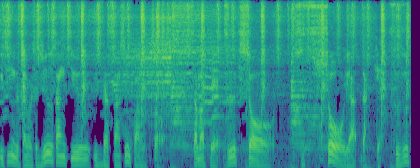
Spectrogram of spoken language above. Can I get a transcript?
1イニング下げました13球、1奪三振、パーフェクト。さまって、鈴木翔、翔也だっけ？鈴木、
